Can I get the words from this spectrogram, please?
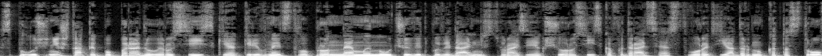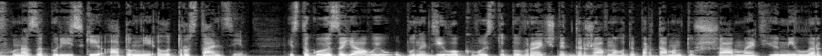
Сполучені Штати попередили російське керівництво про неминучу відповідальність у разі, якщо Російська Федерація створить ядерну катастрофу на Запорізькій атомній електростанції. Із такою заявою у понеділок виступив речник державного департаменту США Меттью Міллер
